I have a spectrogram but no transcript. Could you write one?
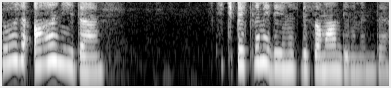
Böyle aniden hiç beklemediğiniz bir zaman diliminde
